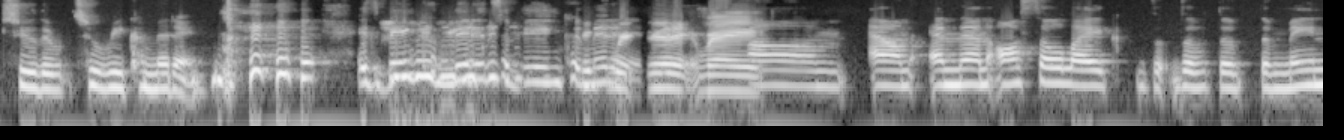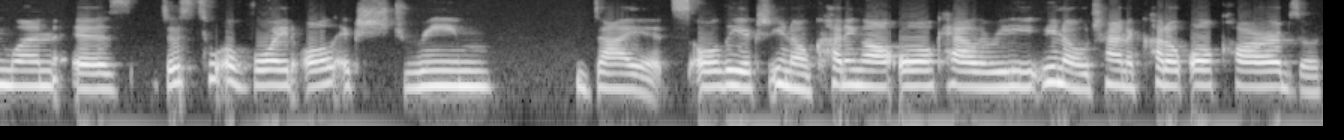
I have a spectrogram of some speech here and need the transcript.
to the to recommitting. it's being committed to being committed. Right. right. Um, um, and then also like the, the, the, the main one is just to avoid all extreme diets all the you know cutting out all calorie you know trying to cut out all carbs or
